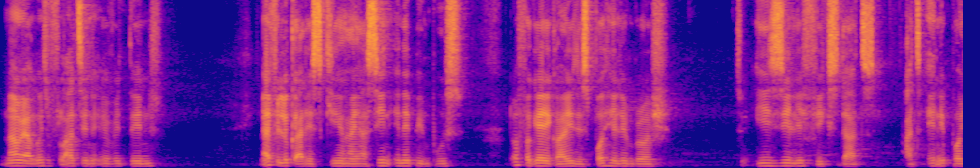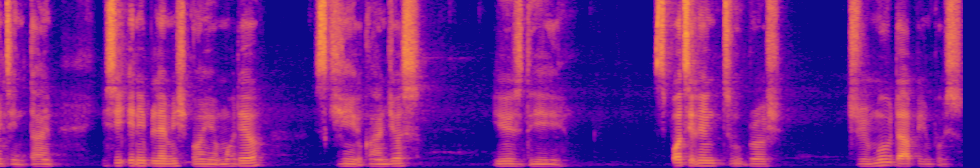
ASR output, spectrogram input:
Now we are going to flatten everything. If you look at the skin and you are seeing any pimples, don't forget you can use the spot healing brush to easily fix that at any point in time. You see any blemish on your model skin, you can just use the spot healing tool brush to remove that pimples.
